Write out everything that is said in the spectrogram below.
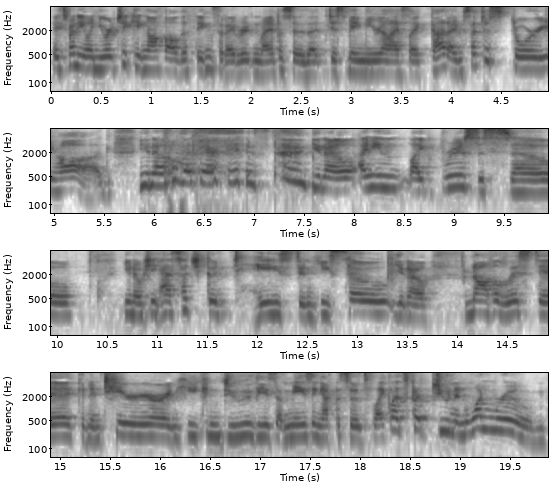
It's funny when you were ticking off all the things that I wrote in my episode that just made me realize like God, I'm such a story hog, you know, but there is, you know, I mean like Bruce is so you know, he has such good taste and he's so, you know, novelistic and interior and he can do these amazing episodes like, let's put June in one room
